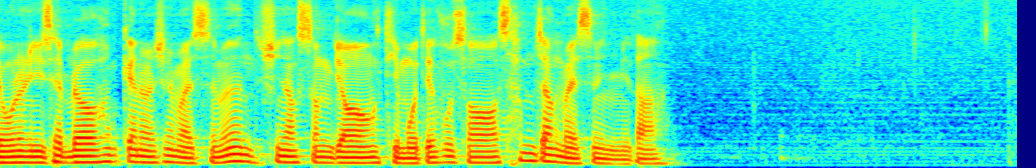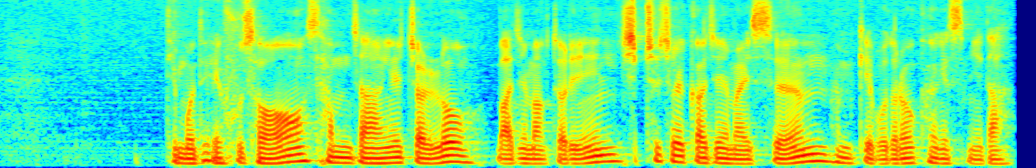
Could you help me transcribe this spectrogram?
네, 오늘 이 새벽 함께 나누실 말씀은 신약성경 디모데후서 3장 말씀입니다. 디모데후서 3장 1절로 마지막 절인 17절까지의 말씀 함께 보도록 하겠습니다.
